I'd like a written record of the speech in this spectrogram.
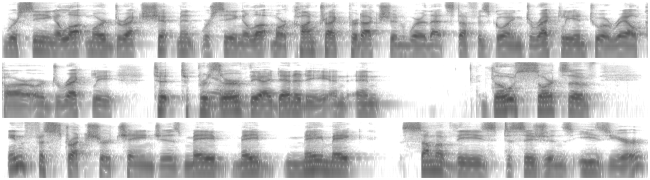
We're seeing a lot more direct shipment. We're seeing a lot more contract production where that stuff is going directly into a rail car or directly to, to preserve yeah. the identity. And, and those sorts of infrastructure changes may, may, may make some of these decisions easier.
